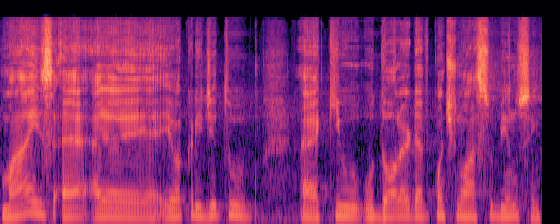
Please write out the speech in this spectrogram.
mas é, é eu acredito é, que o, o, dólar deve continuar subindo sim.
